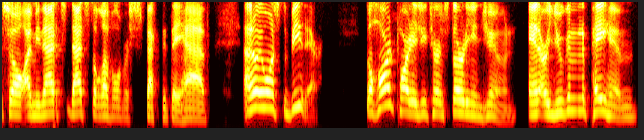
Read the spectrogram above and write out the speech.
So I mean, that's that's the level of respect that they have. I know he wants to be there. The hard part is he turns 30 in June. And are you going to pay him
